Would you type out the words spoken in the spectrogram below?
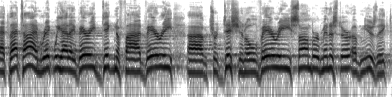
At that time, Rick, we had a very dignified, very uh, traditional, very somber minister of music.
